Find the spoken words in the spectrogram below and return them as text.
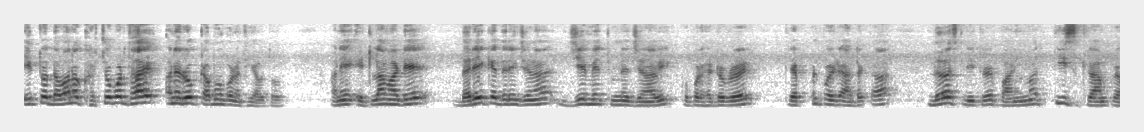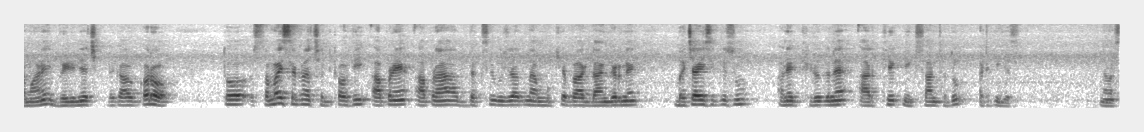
એક તો દવાનો ખર્ચો પણ થાય અને રોગ કાબૂમાં પણ નથી આવતો. અને એટલા માટે દરેકે દરેક જણા, જે મેં તમને જણાવી કોપર હાઇડ્રોક્લોરાઇડ ત્રેપન પોઈન્ટ આઠ ટકા, દસ લીટર પાણીમાં ત્રીસ ગ્રામ પ્રમાણે ભેળવીને છંટકાવ કરો. તો સમયસરના છંટકાવથી આપણે આપણા દક્ષિણ ગુજરાતના મુખ્ય ભાગ ડાંગરને બચાવી શકીશું અને ખેડૂતોને આર્થિક નુકસાન થતું અટકી જશે. નમસ્કાર.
